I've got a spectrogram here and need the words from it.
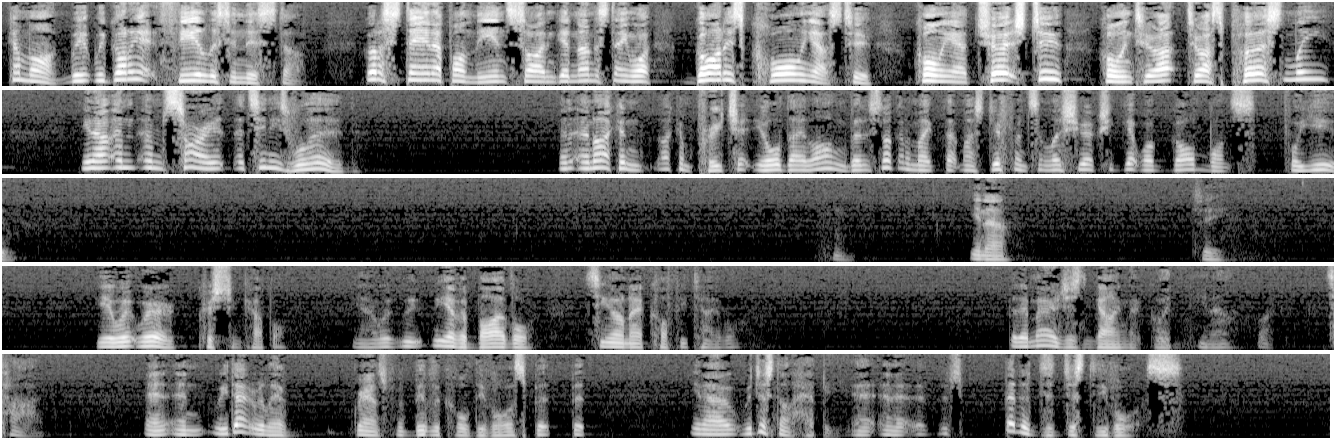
Come on. We, we've got to get fearless in this stuff. We've got to stand up on the inside and get an understanding what God is calling us to, calling our church to, calling to, to us personally. You know, and I'm sorry, it's in His Word. And, and I, can, I can preach you all day long, but it's not going to make that much difference unless you actually get what God wants for you. Hmm. You know, Yeah, we're, we're a Christian couple. You know, we, we have a Bible sitting on our coffee table. But our marriage isn't going that good, you know. Like, it's hard and, and we don't really have grounds for biblical divorce, but, but you know, we're just not happy. And, and it's better to just divorce.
